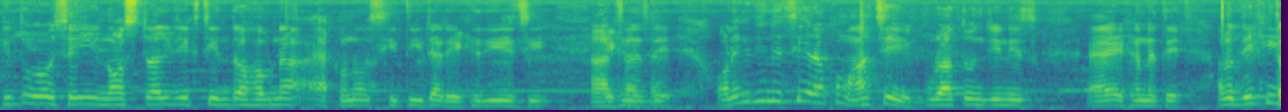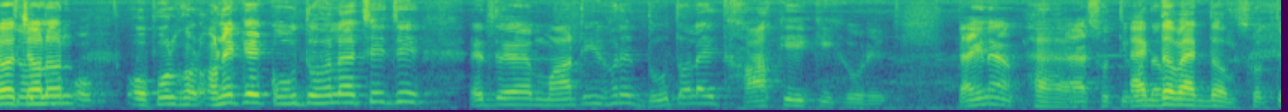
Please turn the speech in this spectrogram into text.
কিন্তু সেই নস্টালজিক চিন্তা ভাবনা এখনও স্মৃতিটা রেখে দিয়েছি আচ্ছা, এখানেতে। অনেক জিনিসই এরকম আছে পুরাতন জিনিস এখানেতে। আমরা দেখি তো চলুন। ওপর ঘর। অনেকে কৌতূহল আছে যে মাটির ঘরে দোতলায় থাকে কি করে? তাই না? হ্যাঁ, আহ, সত্যি একদম একদম। সত্যি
